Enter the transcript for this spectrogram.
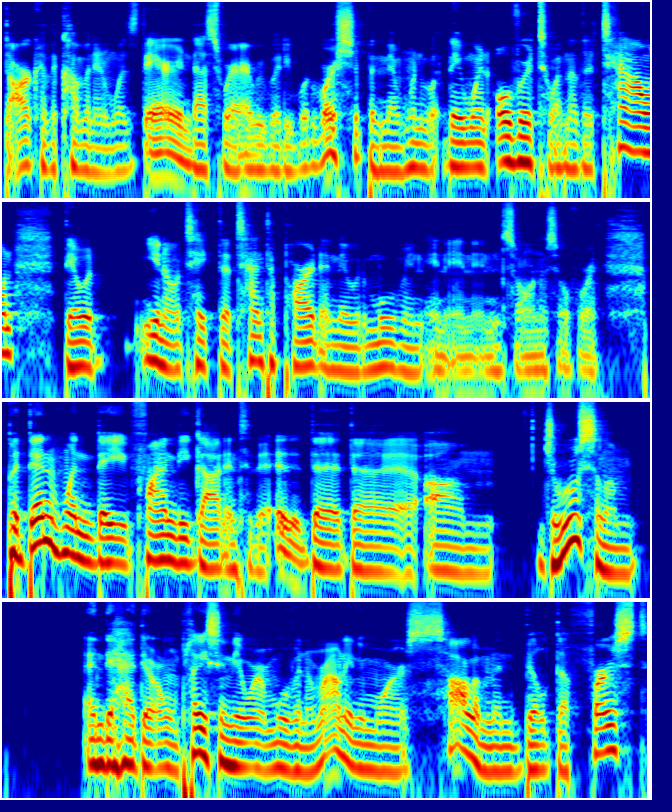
the Ark of the Covenant was there, and that's where everybody would worship. And then when they went over to another town, they would you know take the tent apart and they would move in and, and, and so on and so forth. But then when they finally got into the the the um Jerusalem and they had their own place and they weren't moving around anymore, Solomon built the first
